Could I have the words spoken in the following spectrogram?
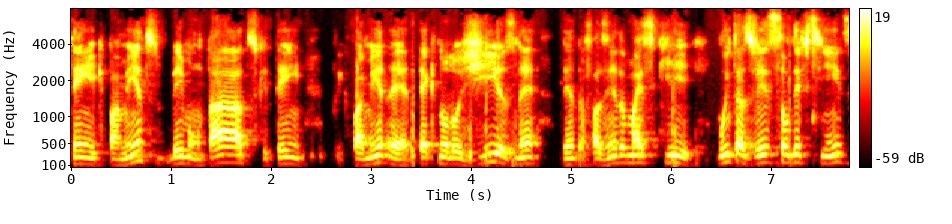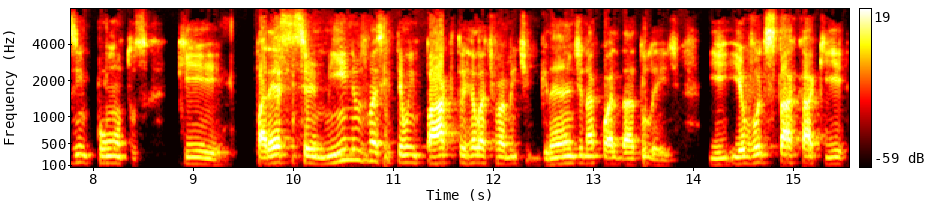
têm equipamentos bem montados, que têm é, tecnologias né, dentro da fazenda, mas que muitas vezes são deficientes em pontos que parecem ser mínimos, mas que tem um impacto relativamente grande na qualidade do leite. E, e, eu vou destacar aqui,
